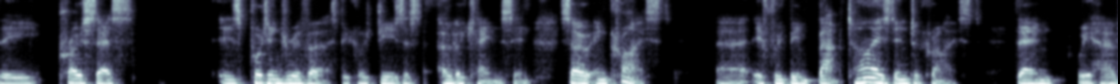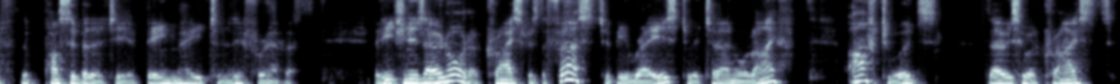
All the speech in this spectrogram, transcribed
the process is put into reverse because Jesus overcame sin. So in Christ, uh, if we've been baptized into Christ, then we have the possibility of being made to live forever but each in his own order. Christ was the first to be raised to eternal life. Afterwards, those who are Christ's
